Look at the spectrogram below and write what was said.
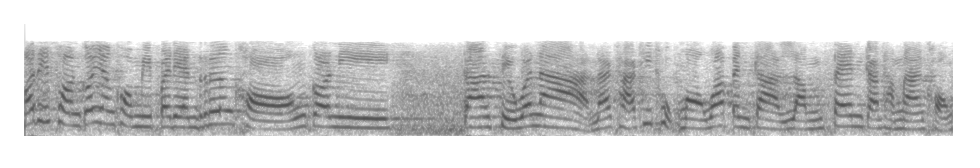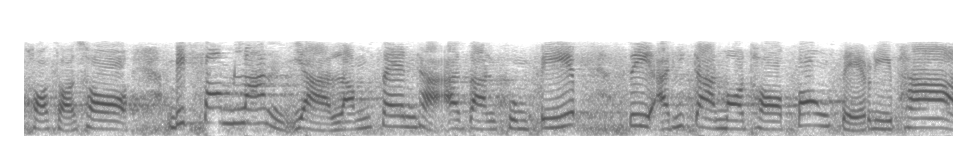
มติชนก็ยังคงมีประเด็นเรื่องของกรณี การเสวนานะคะ ที่ถูกมองว่าเป็นการล้ำเส้นการทำงานของคอสช บิ๊กป้อมลั่น อย่าล้ำเส้นค่ะ อาจารย์คุมปี๊บซีอธิการมทป้องเสรีภาพ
